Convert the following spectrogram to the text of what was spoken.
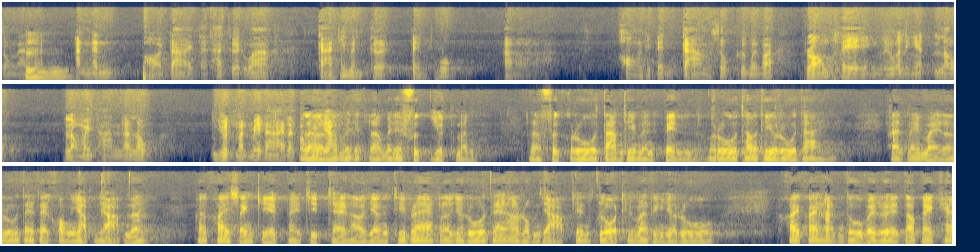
ตรงนั้นนะอืมอันนั้นพอได้ แต่ถ้าเกิดว่าการที่มันเกิดเป็นพวกเออของที่เป็นกามสุขคือเหมือนว่าร้องเพลงหรือว่าอะไรเงี้ยเรา เราไม่ทันแล้วเราหยุดมันไม่ได้แล้วก็เราพยายาเรามไม่ได้เราไม่ได้ฝึกหยุดมัน เราฝึกรู้ตามที่มันเป็น รู้เท่าที่รู้ได้ หัดใหม่ ๆ เรารู้ได้แต่ของหยาบหยาบๆนะค่อยๆสังเกตไปจิตใจเราอย่างทีแรกเราจะรู้ได้อารมณ์หยาบ เช่นโกรธขึ้นมาถึงจะรู้ ค่อยๆหัดดูไปเรื่อย ต่อไปแค่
